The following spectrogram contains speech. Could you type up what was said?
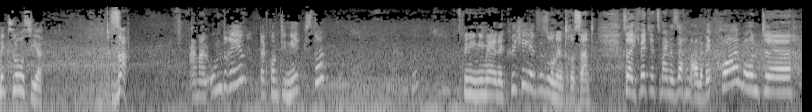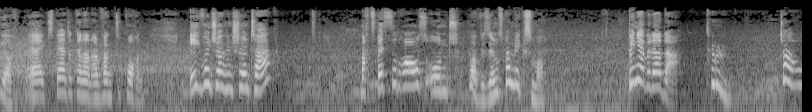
Nichts los hier. So, einmal umdrehen, da kommt die nächste. Jetzt bin ich nicht mehr in der Küche, jetzt ist uninteressant. So, ich werde jetzt meine Sachen alle wegräumen und äh, ja, der Experte kann dann anfangen zu kochen. Ich wünsche euch einen schönen Tag. Macht's Beste draus und ja, wir sehen uns beim nächsten Mal. Bin ja wieder da. Tschüss. Ciao.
